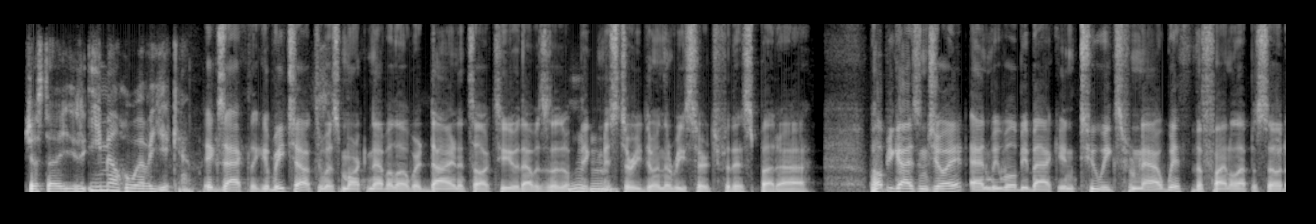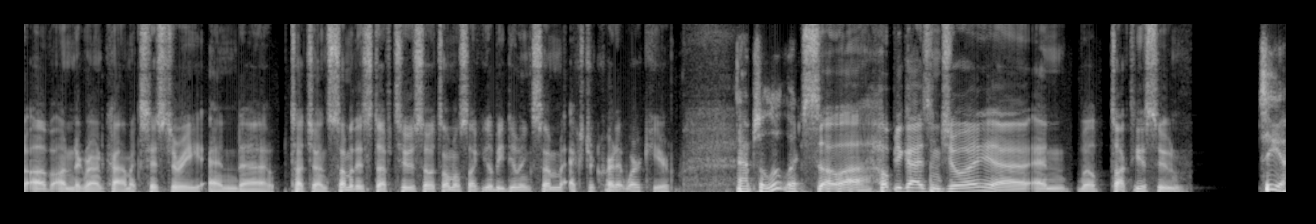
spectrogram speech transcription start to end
just uh, email whoever you can. exactly. Reach out to us, Mark Nevelow. We're dying to talk to you. That was a, a big mystery doing the research for this. But uh, I hope you guys enjoy it. And we will be back in two weeks from now with the final episode of Underground Comics History and uh, touch on some of this stuff too. So it's almost like you'll be doing some extra credit work here. Absolutely. So uh, hope you guys enjoy, uh, and we'll talk to you soon. See ya.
